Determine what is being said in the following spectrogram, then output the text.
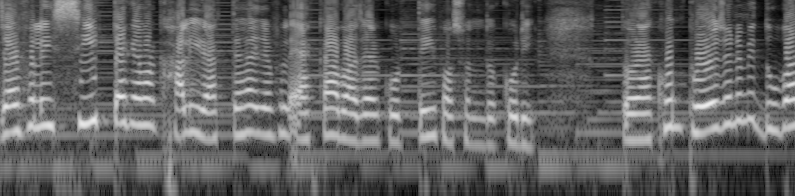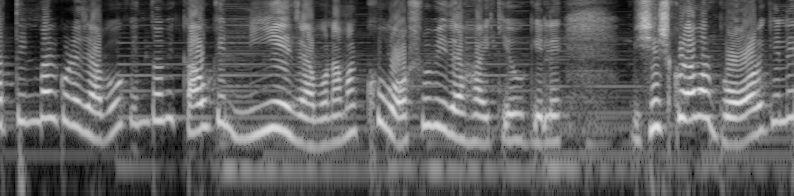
যার ফলে এই সিটটাকে আমার খালি রাখতে হয়, যার ফলে একা বাজার করতেই পছন্দ করি। তো এখন প্রয়োজনে আমি দুবার, তিনবার করে যাব, কিন্তু আমি কাউকে নিয়ে যাব না। আমার খুব অসুবিধা হয় কেউ গেলে। বিশেষ করে আমার বর গেলে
